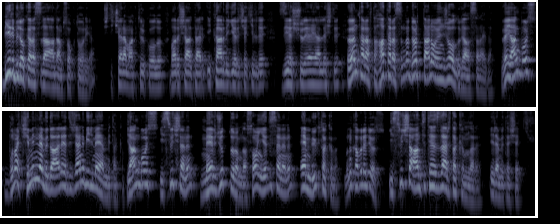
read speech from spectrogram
Bir blok arası daha adam soktu oraya. İşte Kerem Aktürkoğlu, Barış Alper, Icardi geri çekildi. Ziyech şuraya yerleşti. Ön tarafta hat arasında dört tane oyuncu oldu Galatasaray'da. Ve Young Boys buna kiminle müdahale edeceğini bilmeyen bir takım. Young Boys İsviçre'nin mevcut durumda son 7 senenin en büyük takımı. Bunu kabul ediyoruz. İsviçre antitezler takımları ile müteşekkil.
